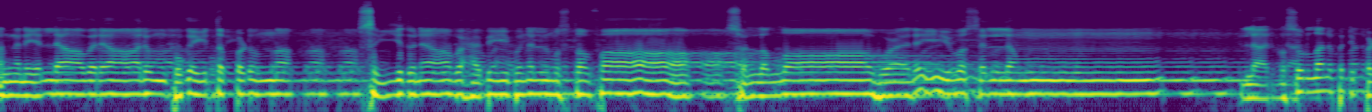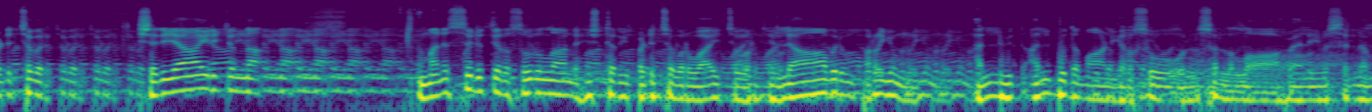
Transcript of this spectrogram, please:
അങ്ങനെ എല്ലാവരാലും പുകഴ്ത്തപ്പെടുന്ന സയ്യിദുനാ ഹബീബുനൽ മുസ്തഫ സല്ലല്ലാഹു അലൈഹി വസല്ലം. എല്ലാവരും റസൂർലാനെ പറ്റി പഠിച്ചവർ ശരിയായിരിക്കുന്ന മനസ്സിരുത്തി റസൂറുല്ലാന്റെ ഹിസ്റ്ററി പഠിച്ചവർ വായിച്ചവർ എല്ലാവരും പറയും അത്ഭുത അത്ഭുതമാണ് റസൂൽ സല്ലല്ലാഹു അലൈഹി വസല്ലം.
